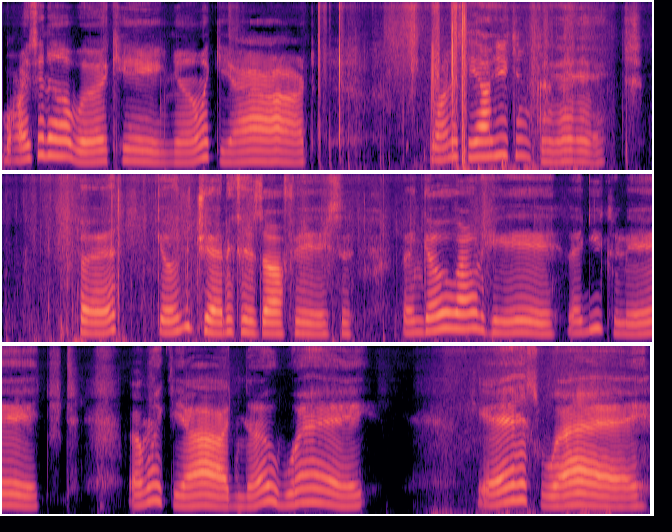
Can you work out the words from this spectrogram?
Why is it not working? Oh my god. Wanna see how you can glitch? First, go to the janitor's office. Then go around here. Then you glitched. Oh my god, no way. Yes way.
